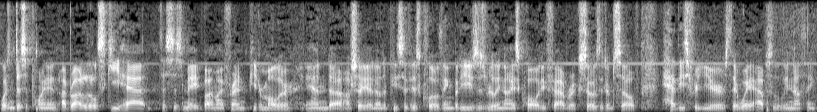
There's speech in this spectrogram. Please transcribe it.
wasn't disappointed. I brought a little ski hat. This is made by my friend Peter Muller, and uh, I'll show you another piece of his clothing. But he uses really nice quality fabric, sews it himself. Had these for years. They weigh absolutely nothing,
